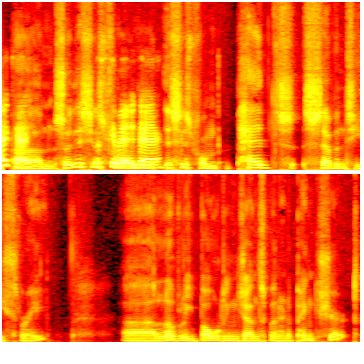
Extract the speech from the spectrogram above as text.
okay Um, so this is Let's give it a from this is from Peds seventy three, uh, lovely balding gentleman in a pink shirt.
